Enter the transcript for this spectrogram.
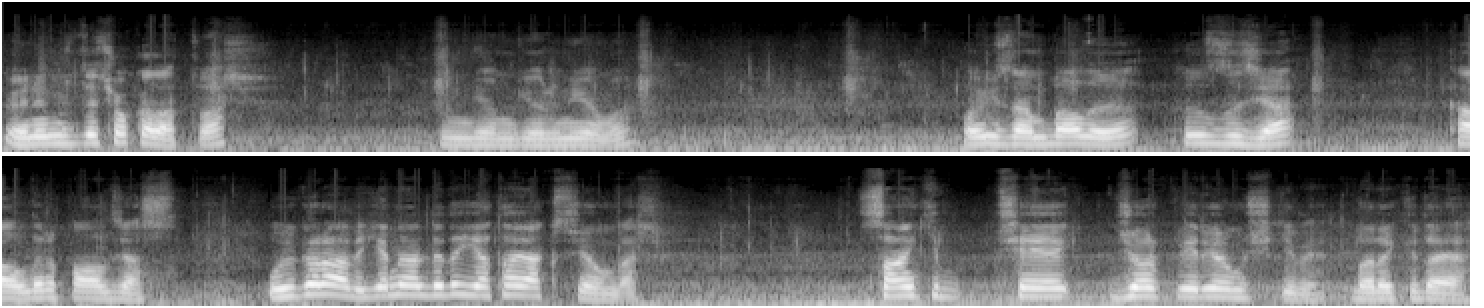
Önümüzde çok halat var. Bilmiyorum görünüyor mu? O yüzden balığı hızlıca kaldırıp alacağız. Uygar abi genelde de yatay aksiyon var. Sanki şeye jerk veriyormuş gibi baraküdaya.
